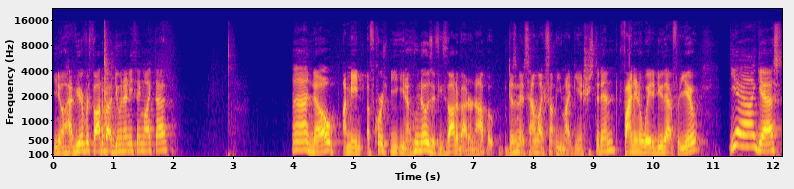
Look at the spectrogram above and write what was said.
You know, have you ever thought about doing anything like that? Uh, no. I mean, of course, you, you, know, who knows if you thought about it or not, but doesn't it sound like something you might be interested in? Finding a way to do that for you? Yeah, I guess.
